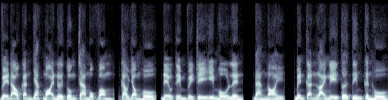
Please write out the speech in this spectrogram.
Về đạo cảnh giác mọi nơi tuần tra một vòng, cao giọng hô, đều tìm vị trí yểm hộ lên, đang nói, bên cạnh lại nghĩ tới tiếng kinh hô.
